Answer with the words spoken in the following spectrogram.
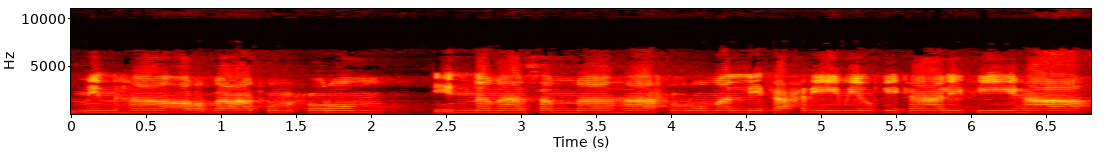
منها أربعة حرم إنما سماها حرما لتحريم القتال فيها.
